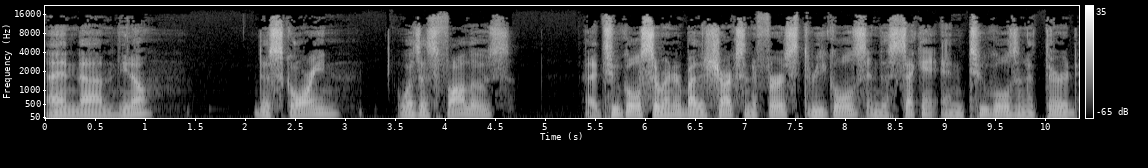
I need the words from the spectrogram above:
And, um, you know, the scoring was as follows uh, two goals surrendered by the Sharks in the first, three goals in the second, and two goals in the third.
